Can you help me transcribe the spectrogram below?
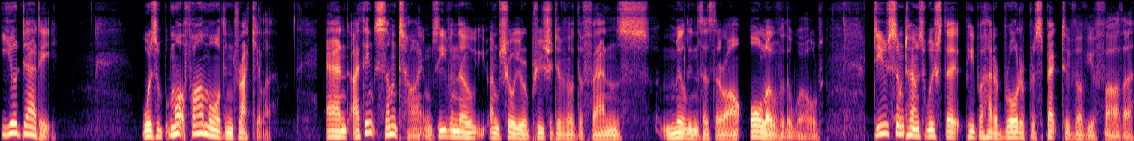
your daddy was more, far more than Dracula. And I think sometimes, even though I'm sure you're appreciative of the fans, millions as there are all over the world, do you sometimes wish that people had a broader perspective of your father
